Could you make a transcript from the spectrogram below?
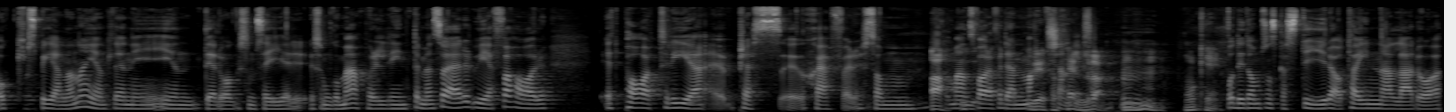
och spelarna egentligen i, i en dialog som säger, som går med på det eller inte. Men så är det, Uefa har ett par, tre presschefer som, Ah, som ansvarar för den matchen. Uefa själva? liksom. Mhm, Okej. Och det är de som ska styra och ta in alla då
